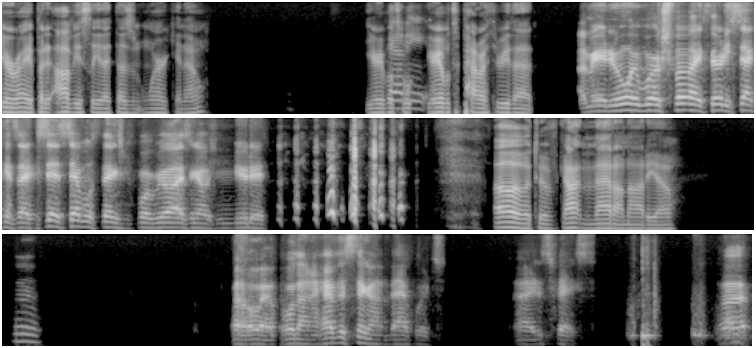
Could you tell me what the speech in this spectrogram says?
You're right, but obviously that doesn't work. You know. You're able Danny- to. You're able to power through that. I mean, it only works for like 30 seconds. I said several things before realizing I was muted. Oh, to have gotten that on audio. Mm. Oh, wait, hold on. I have this thing on backwards. All right, it's fixed. What?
